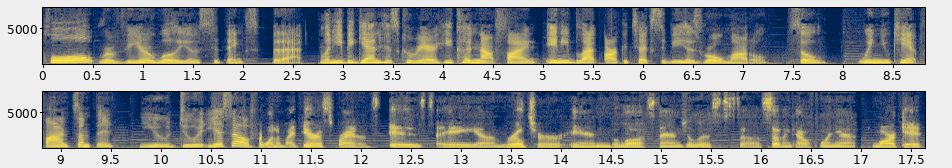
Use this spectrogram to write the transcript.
Paul Revere Williams to thanks for that. When he began his career, he could not find any black architects to be his role model. So when you can't find something, you do it yourself. One of my dearest friends is a um, realtor in the Los Angeles, uh, Southern California market.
